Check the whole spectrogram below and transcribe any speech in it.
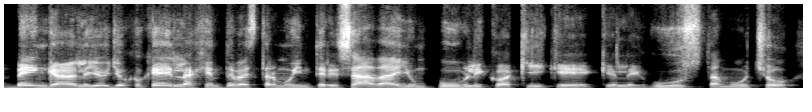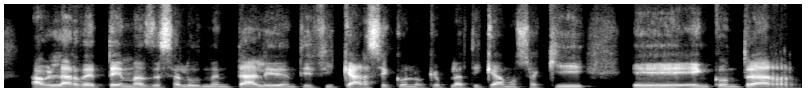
venga, yo, yo, creo que la gente va a estar muy interesada. Hay un público aquí que, que, le gusta mucho hablar de temas de salud mental, identificarse con lo que platicamos aquí, eh, encontrar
